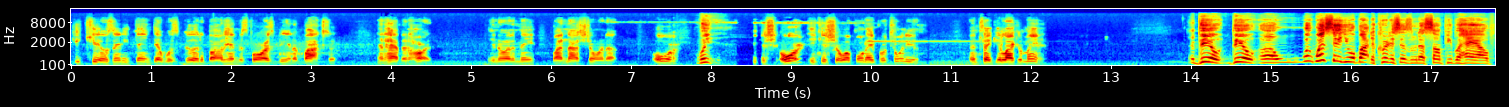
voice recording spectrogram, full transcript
he kills anything that was good about him as far as being a boxer and having heart. You know what I mean? By not showing up, or Wait. he can, sh- or he can show up on April twentieth and take it like a man. Bill, Bill, uh, what, what say you about the criticism that some people have?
